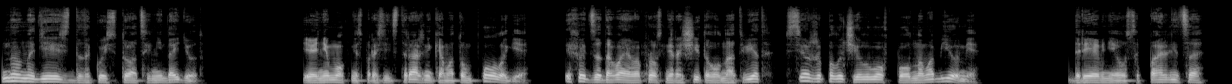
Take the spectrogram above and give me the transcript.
Но, надеюсь, до такой ситуации не дойдет. Я не мог не спросить стражникам о том пологе, и хоть задавая вопрос не рассчитывал на ответ, все же получил его в полном объеме. Древняя усыпальница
